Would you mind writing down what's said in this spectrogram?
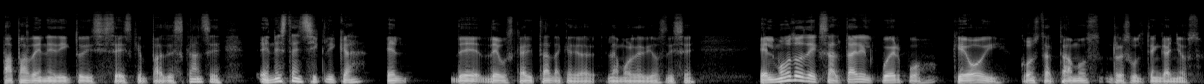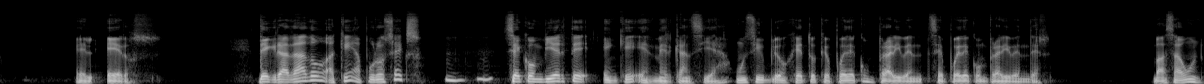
Papa Benedicto XVI, que en paz descanse, en esta encíclica el de, de Euscaritas, la que el amor de Dios, dice, el modo de exaltar el cuerpo que hoy constatamos resulta engañoso. El eros. Degradado a qué? A puro sexo se convierte en qué? En mercancía, un simple objeto que puede comprar y se puede comprar y vender. Más aún,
